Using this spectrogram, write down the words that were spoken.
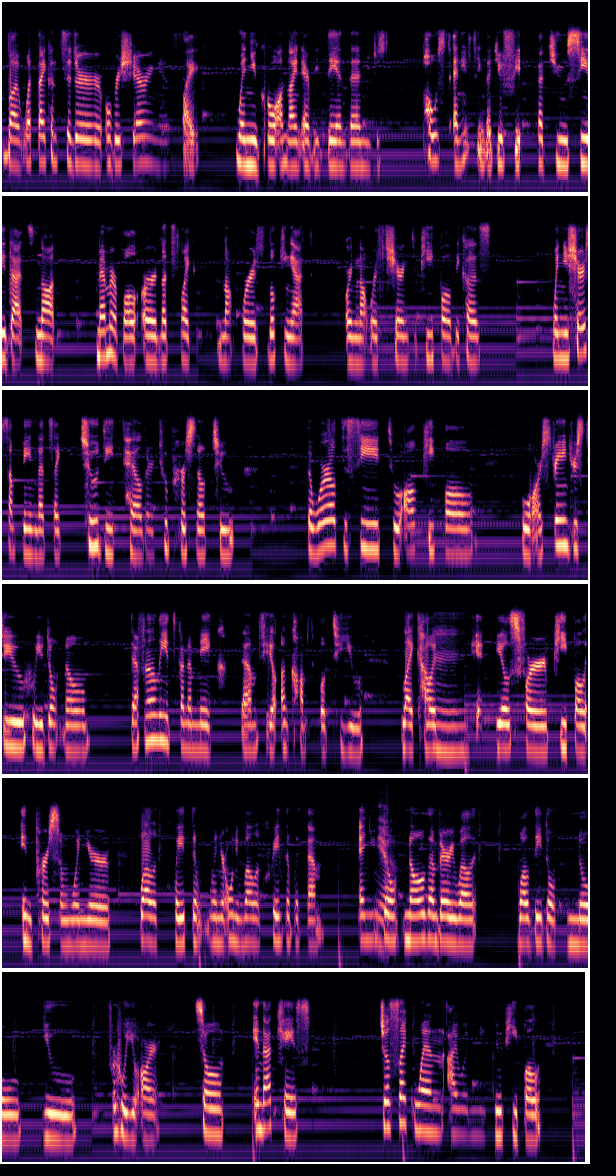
but what i consider oversharing is like when you go online every day and then you just post anything that you feel that you see that's not memorable or that's like not worth looking at or not worth sharing to people because when you share something that's like too detailed or too personal to the world to see to all people who are strangers to you who you don't know definitely it's going to make them feel uncomfortable to you like how it, Mm. it feels for people in person when you're well acquainted when you're only well acquainted with them and you Yeah. don't know them very well while they don't know you for who you are so in that case just like when i would meet new people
